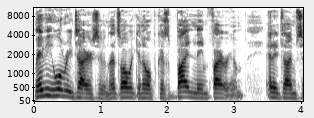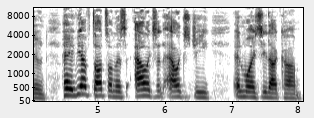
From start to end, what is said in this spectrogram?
Maybe he will retire soon. That's all we can hope because Biden ain't firing him anytime soon. Hey, if you have thoughts on this, alex at alexgnyc.com.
